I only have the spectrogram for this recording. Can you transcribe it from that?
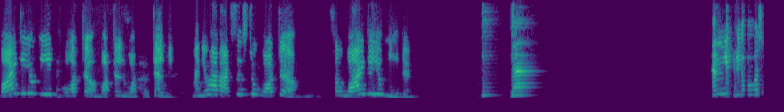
Why do you need water, bottled water? Tell me. When you have access to water, so why do you need it? Was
